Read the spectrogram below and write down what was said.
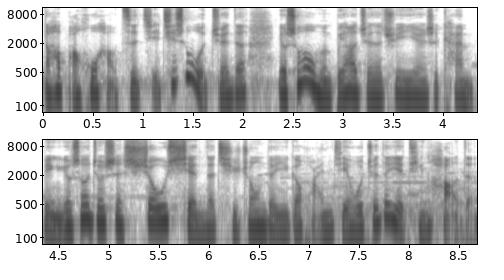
然后保护好自己。其实我觉得，有时候我们不要觉得去医院是看病，有时候就是休闲的其中的一个环节，我觉得也挺好的。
